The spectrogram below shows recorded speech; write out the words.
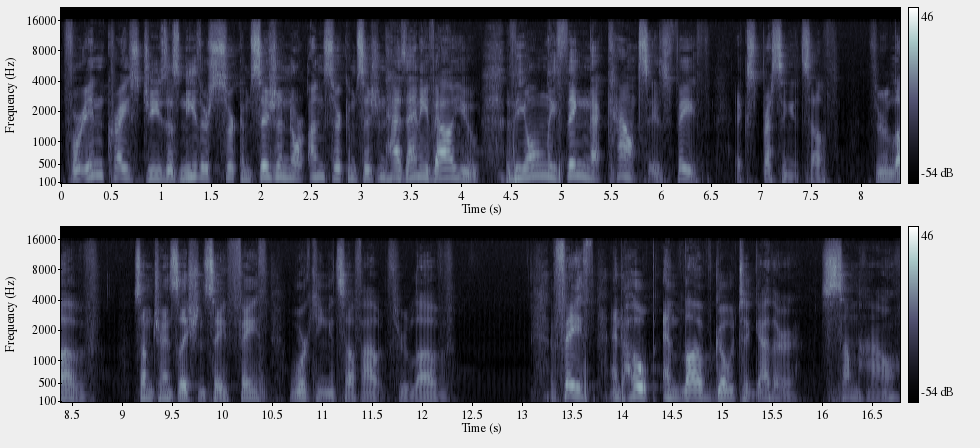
For in Christ Jesus, neither circumcision nor uncircumcision has any value. The only thing that counts is faith expressing itself through love. Some translations say faith working itself out through love. Faith and hope and love go together somehow.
